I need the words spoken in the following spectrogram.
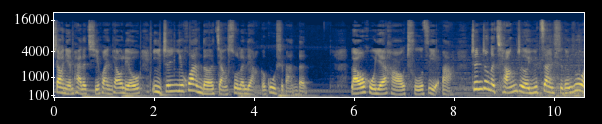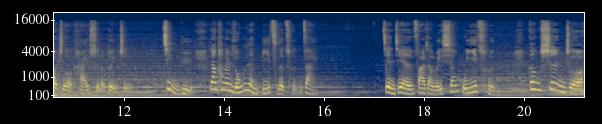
少年派的奇幻漂流亦真亦幻地讲述了两个故事版本。老虎也好，厨子也罢，真正的强者与暂时的弱者开始了对峙。境遇让他们容忍彼此的存在，渐渐发展为相互依存。更甚者，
